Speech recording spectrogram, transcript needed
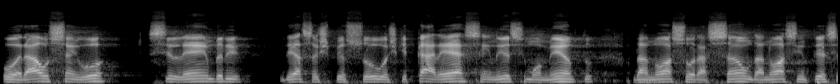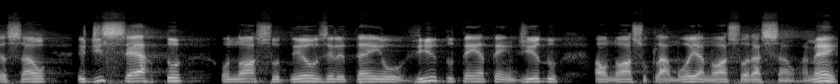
orar ao Senhor, se lembre dessas pessoas que carecem nesse momento da nossa oração, da nossa intercessão e de certo o nosso Deus, ele tem ouvido, tem atendido ao nosso clamor e à nossa oração. Amém?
